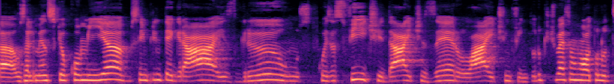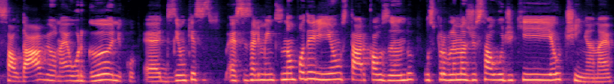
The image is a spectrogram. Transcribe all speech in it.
Uh, os alimentos que eu comia sempre integrais, grãos, coisas fit, diet, zero, light, enfim, tudo que tivesse um rótulo de saudável, né, orgânico, é, diziam que esses, esses alimentos não poderiam estar causando os problemas de saúde que eu tinha, né.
